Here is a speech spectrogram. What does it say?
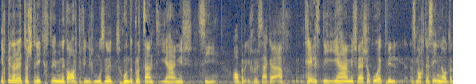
ich bin da nicht so strikt. In einem Garten finde ich, muss nicht 100% einheimisch sein. Aber ich würde sagen, einfach die Hälfte einheimisch wäre schon gut, weil es macht ja Sinn, oder?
